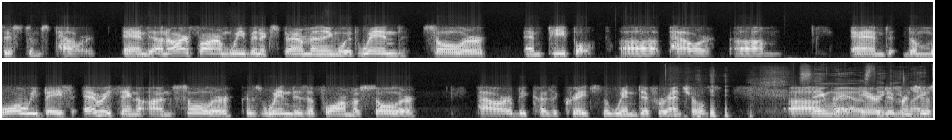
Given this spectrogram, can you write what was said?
systems powered. And on our farm, we've been experimenting with wind, solar, and people uh, power. Um, and the more we base everything on solar, because wind is a form of solar, power because it creates the wind differentials. uh, Same way I was air thinking, like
